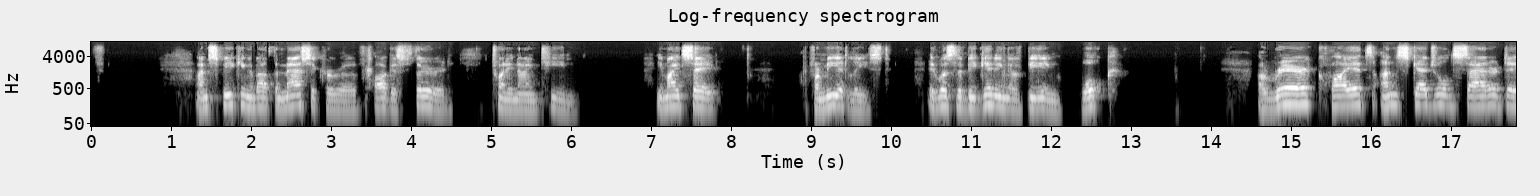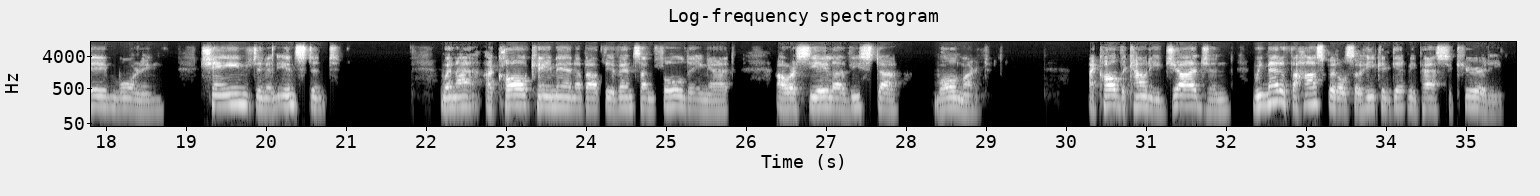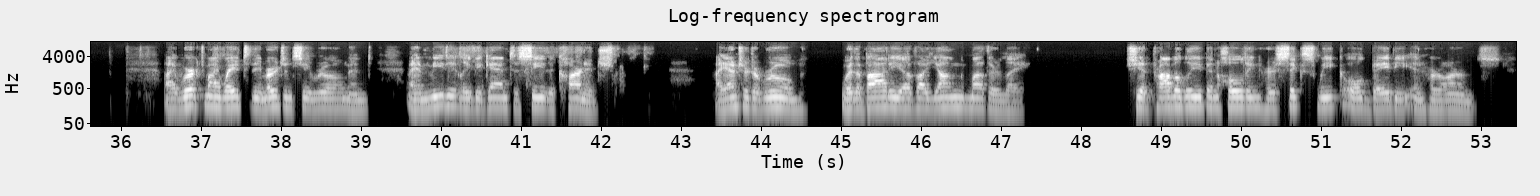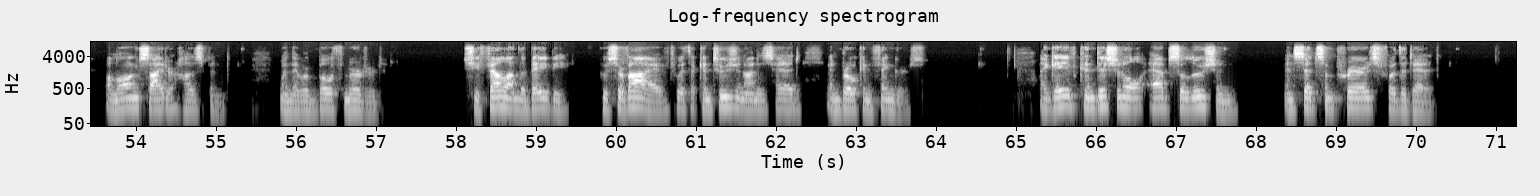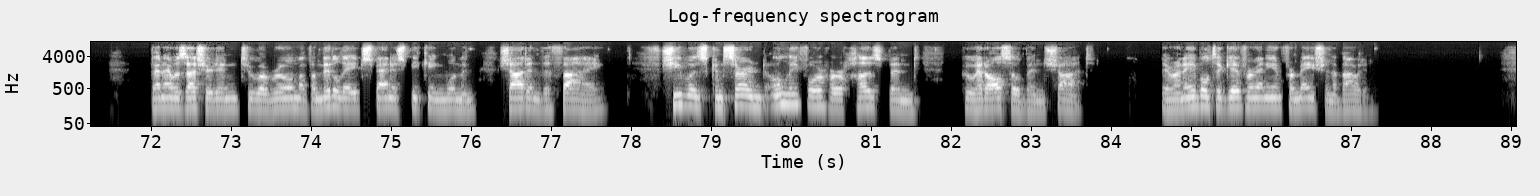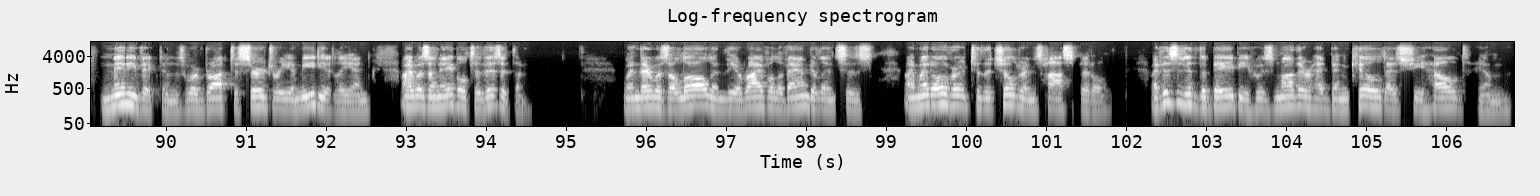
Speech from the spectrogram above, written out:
I'm speaking about the massacre of August 3rd, 2019. You might say, for me at least, it was the beginning of being woke. A rare, quiet, unscheduled Saturday morning changed in an instant when I, a call came in about the events unfolding at our Cielo Vista Walmart. I called the county judge and we met at the hospital so he could get me past security. I worked my way to the emergency room and I immediately began to see the carnage. I entered a room where the body of a young mother lay. She had probably been holding her six week old baby in her arms alongside her husband when they were both murdered. She fell on the baby, who survived with a contusion on his head and broken fingers. I gave conditional absolution and said some prayers for the dead. Then I was ushered into a room of a middle aged Spanish speaking woman shot in the thigh she was concerned only for her husband, who had also been shot. They were unable to give her any information about him. Many victims were brought to surgery immediately, and I was unable to visit them. When there was a lull in the arrival of ambulances, I went over to the children's hospital. I visited the baby whose mother had been killed as she held him.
